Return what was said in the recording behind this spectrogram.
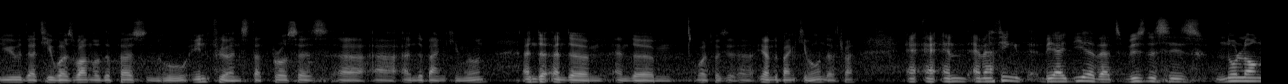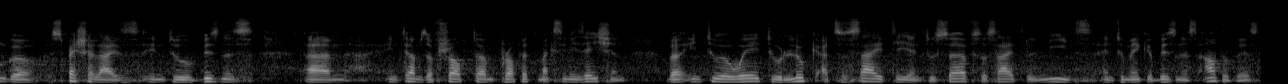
you that he was one of the persons who influenced that process uh, uh, under Ban Ki-moon, and and um, what was it? Uh, under Ban Ki-moon, that's right. And, and, and I think the idea that businesses no longer specialize into business um, in terms of short-term profit maximization, but into a way to look at society and to serve societal needs and to make a business out of this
